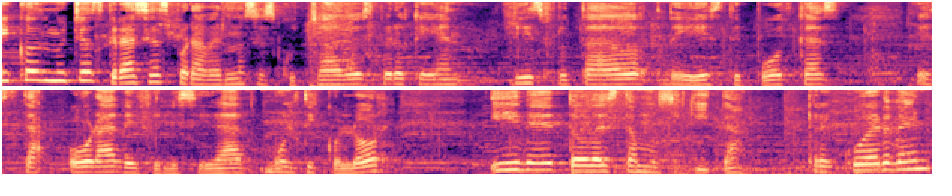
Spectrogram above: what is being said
Chicos, muchas gracias por habernos escuchado. Espero que hayan disfrutado de este podcast, esta hora de felicidad multicolor y de toda esta musiquita. Recuerden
